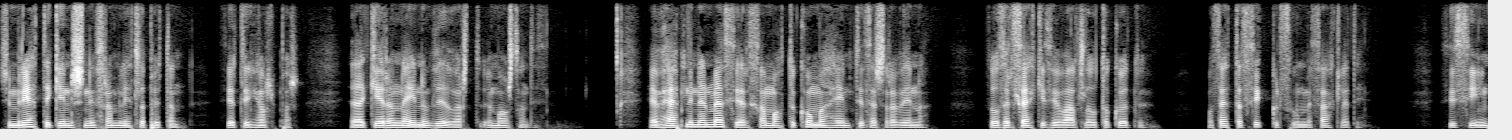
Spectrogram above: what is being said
sem rétt ekki einu sinni fram litla puttan þér til hjálpar eða gera neinum viðvart um ástandið. Ef hefnin er með þér þá máttu koma heim til þessara vina þó þeir þekki því varla út á götu og þetta þykkur þú með þakklæti. Því þín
